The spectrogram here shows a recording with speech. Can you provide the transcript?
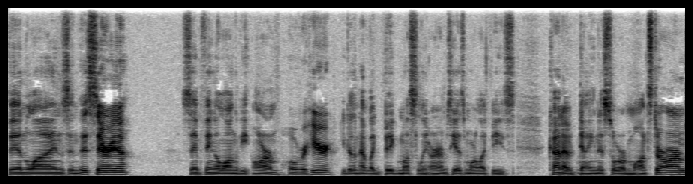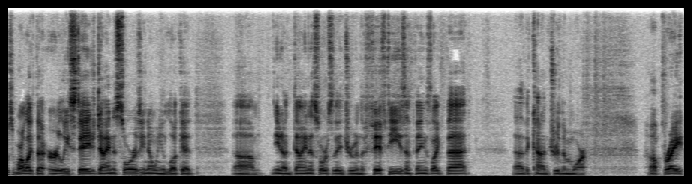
thin lines in this area. Same thing along the arm over here. He doesn't have like big muscly arms. He has more like these kind of dinosaur monster arms, more like the early stage dinosaurs. You know, when you look at, um, you know, dinosaurs they drew in the 50s and things like that. Uh, they kind of drew them more upright,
